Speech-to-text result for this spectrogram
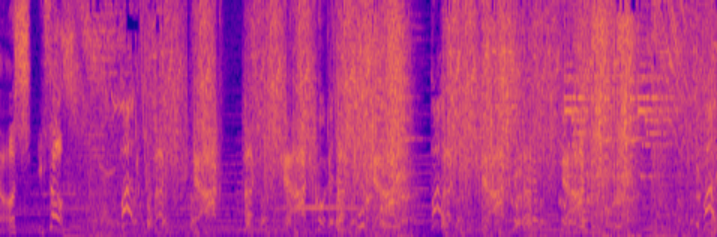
よし行くぞ。はっ。これだはっ。これだこれだはっ。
